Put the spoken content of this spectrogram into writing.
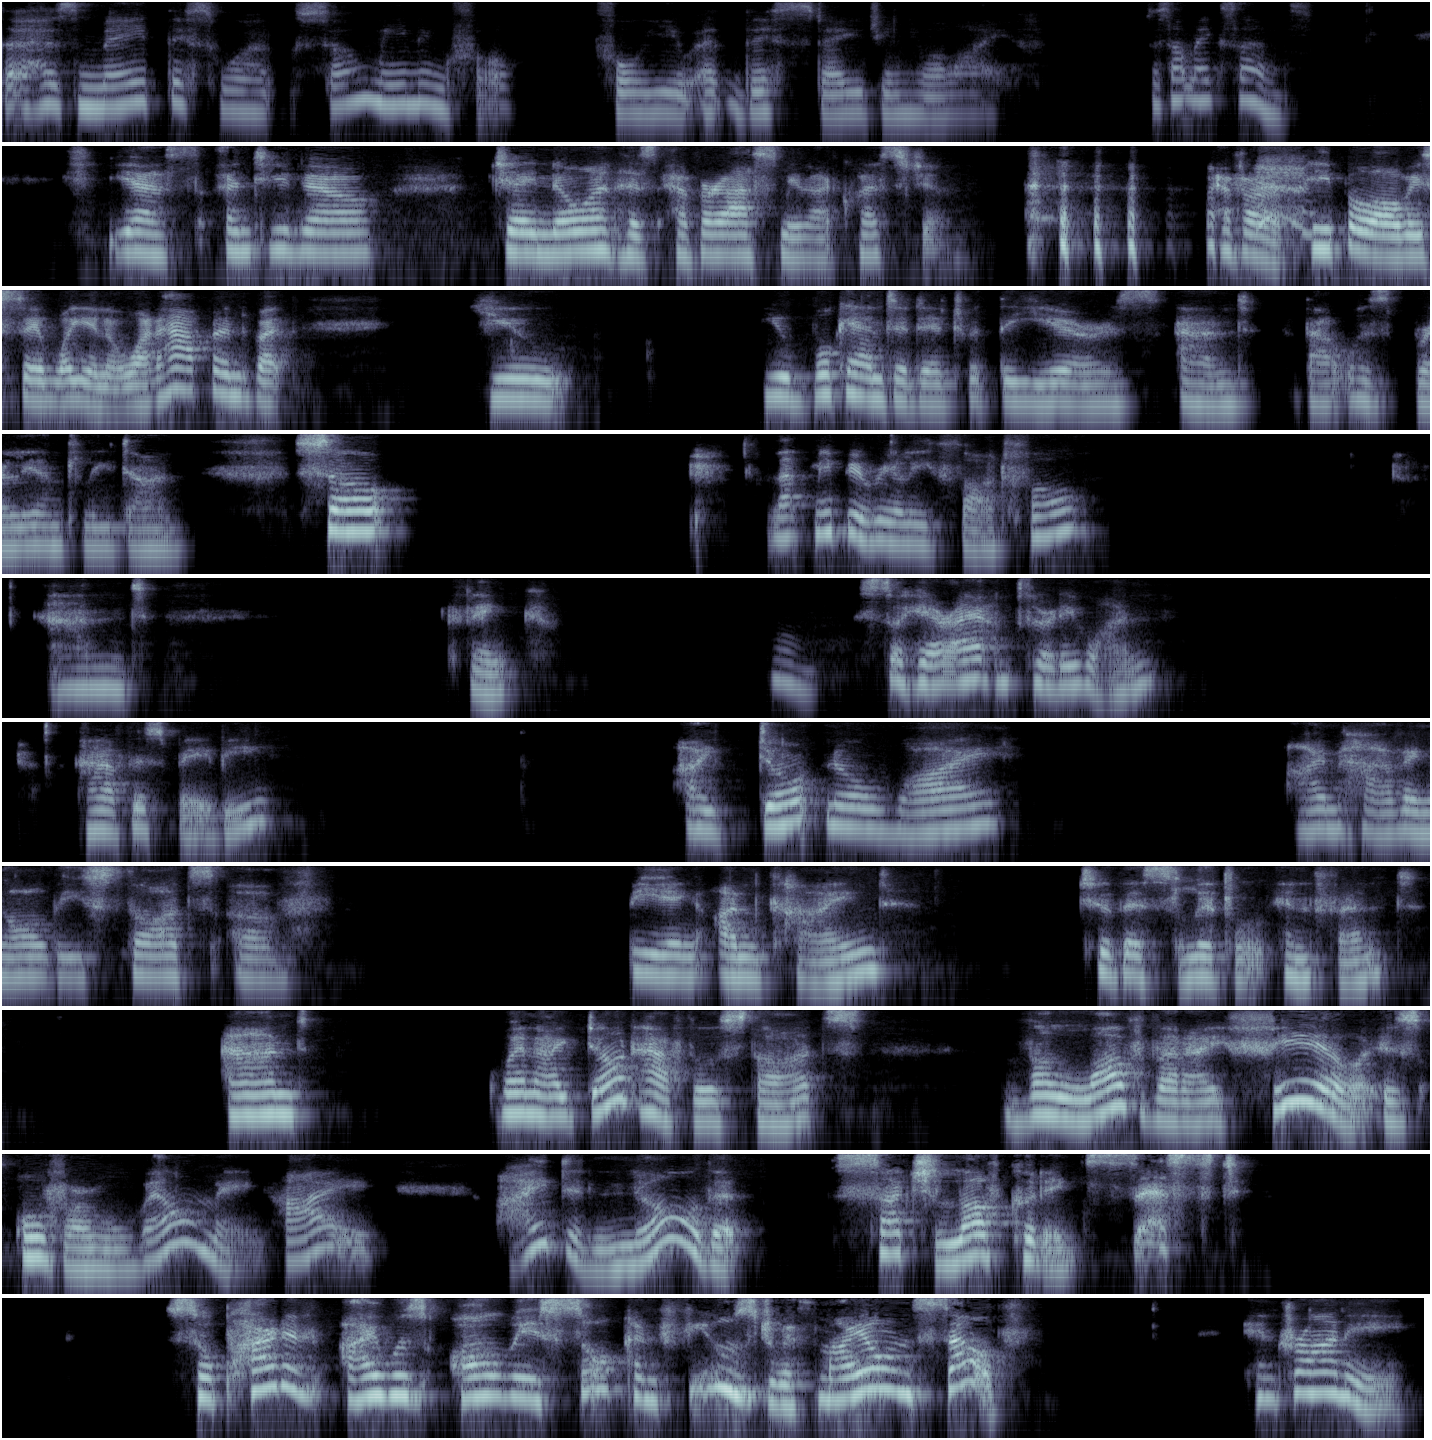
that has made this work so meaningful for you at this stage in your life. Does that make sense? Yes. And you know, Jay, no one has ever asked me that question. ever. People always say, well, you know, what happened? But you you bookended it with the years and that was brilliantly done. So let me be really thoughtful and think. Hmm. So here I am, 31. Have this baby. I don't know why I'm having all these thoughts of being unkind to this little infant. And when I don't have those thoughts, the love that I feel is overwhelming. I I didn't know that such love could exist. So part of I was always so confused with my own self. Indrani,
